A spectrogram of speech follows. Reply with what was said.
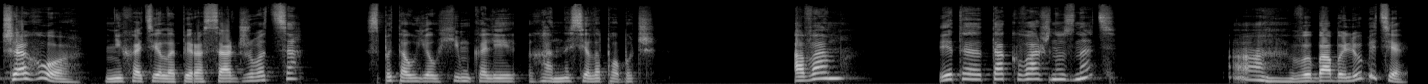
Чаго не хацела перасаджвацца? спытаў Яўхім, калі Ганна села побач. А вам это так важно знать? А, вы бабы любите,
